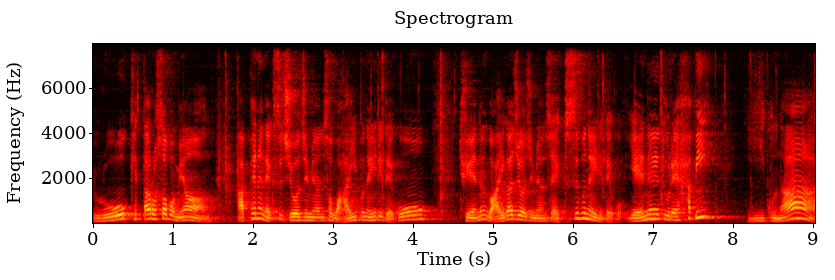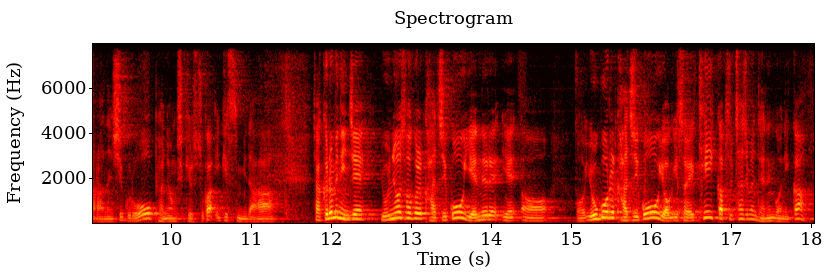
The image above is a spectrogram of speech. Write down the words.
요렇게 따로 써보면 앞에는 x 지워지면서 y분의 1이 되고 뒤에는 y가 지워지면서 x분의 1이 되고 얘네 둘의 합이 2구나 라는 식으로 변형시킬 수가 있겠습니다. 자 그러면 이제 요 녀석을 가지고 얘네를 얘, 어, 어, 요거를 가지고 여기서의 k 값을 찾으면 되는 거니까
